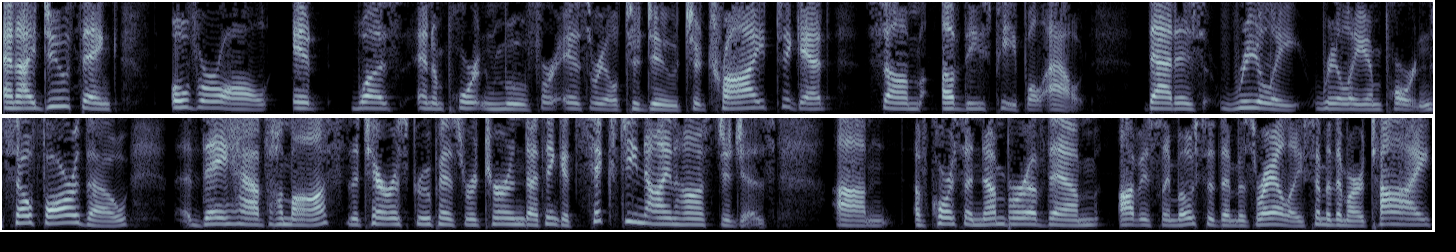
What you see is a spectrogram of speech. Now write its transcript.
And I do think overall it was an important move for Israel to do to try to get some of these people out. That is really, really important. So far, though, they have Hamas, the terrorist group has returned, I think it's 69 hostages. Um, of course, a number of them, obviously, most of them Israeli. Some of them are Thai.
